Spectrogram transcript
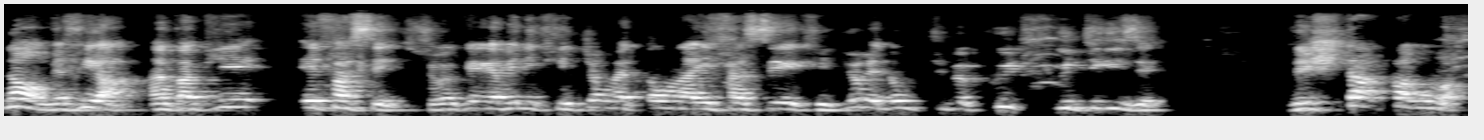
non, mais regarde, un papier effacé, sur lequel il y avait l'écriture, maintenant on a effacé l'écriture et donc tu ne peux plus l'utiliser. Des stars par mois.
